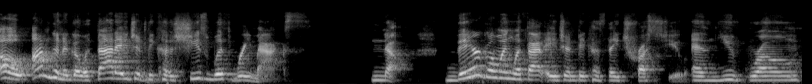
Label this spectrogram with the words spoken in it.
oh, I'm going to go with that agent because she's with Remax. No, they're going with that agent because they trust you and you've grown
